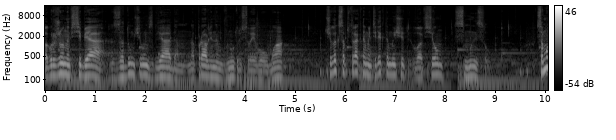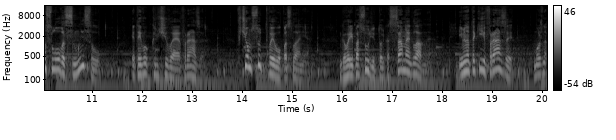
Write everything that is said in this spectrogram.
Погруженный в себя, задумчивым взглядом, направленным внутрь своего ума, человек с абстрактным интеллектом ищет во всем смысл. Само слово «смысл» – это его ключевая фраза. В чем суть твоего послания? Говори по сути, только самое главное. Именно такие фразы можно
